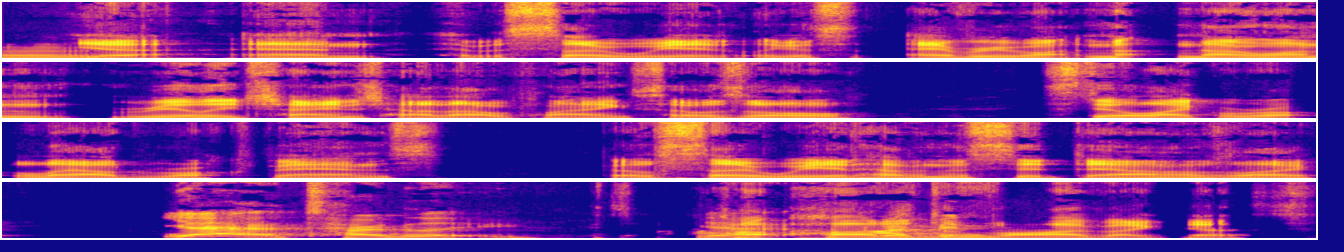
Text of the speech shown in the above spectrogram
mm. yeah and it was so weird because everyone no, no, one really changed how they were playing so it was all still like loud rock bands But it was so weird having to sit down. I was like, yeah, totally. Yeah, harder been, to vibe, I guess.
